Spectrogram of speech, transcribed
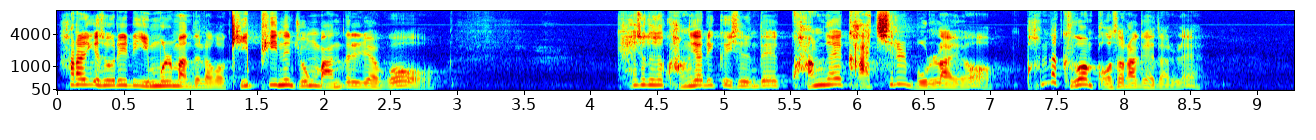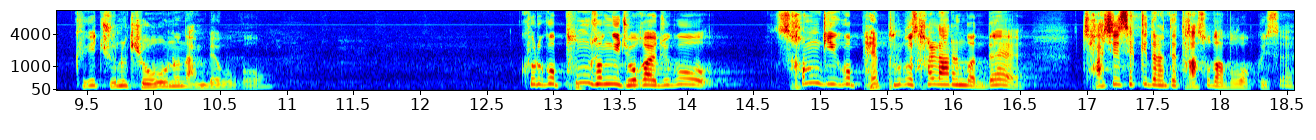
하나님께서 우리를 인물을 만들려고 깊이 있는 종 만들려고 계속해서 광야를 이끄시는데 광야의 가치를 몰라요. 밤낮 그건 벗어나게 해달래. 그게 주는 교훈은 안 배우고. 그리고 풍성이 줘가지고 섬기고 베풀고 살라는 건데 자식 새끼들한테 다 쏟아부었고 있어요.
